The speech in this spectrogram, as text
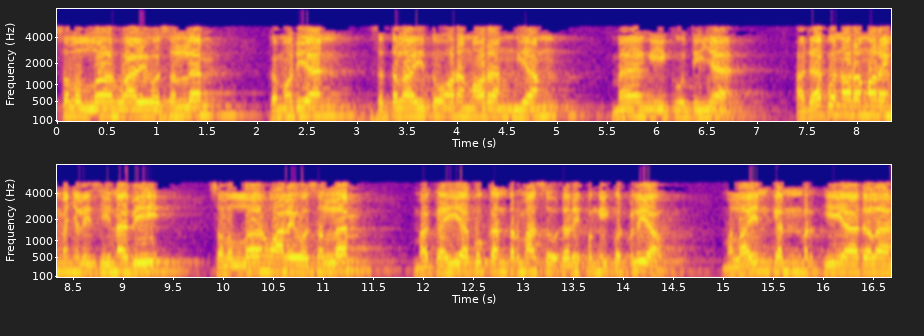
sallallahu alaihi wasallam. Kemudian setelah itu orang-orang yang mengikutinya. Adapun orang-orang yang menyelisih Nabi sallallahu alaihi wasallam maka ia bukan termasuk dari pengikut beliau melainkan ia adalah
